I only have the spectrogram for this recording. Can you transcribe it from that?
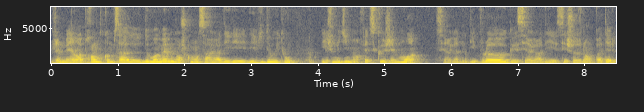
j'aime bien apprendre comme ça de, moi-même, donc je commence à regarder des, vidéos et tout. Et je me dis, mais en fait, ce que j'aime moi, c'est regarder des vlogs, c'est regarder ces choses-là en paddle,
